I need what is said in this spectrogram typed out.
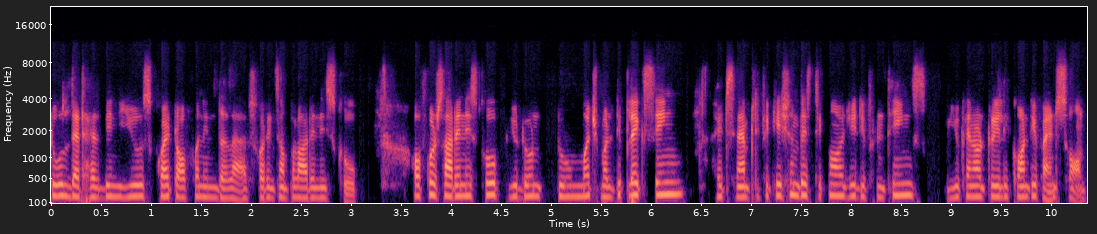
tool that has been used quite often in the labs, for example, RNAscope. Of course, RNAscope, you don't do much multiplexing. It's an amplification-based technology, different things. You cannot really quantify and so on.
